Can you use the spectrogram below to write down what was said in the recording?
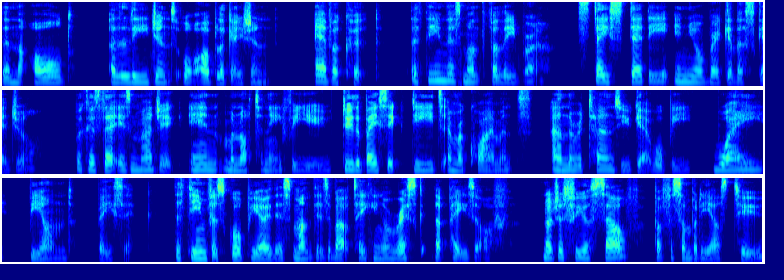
than the old allegiance or obligation ever could. The theme this month for Libra stay steady in your regular schedule because there is magic in monotony for you. Do the basic deeds and requirements, and the returns you get will be way beyond basic. The theme for Scorpio this month is about taking a risk that pays off not just for yourself, but for somebody else too.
